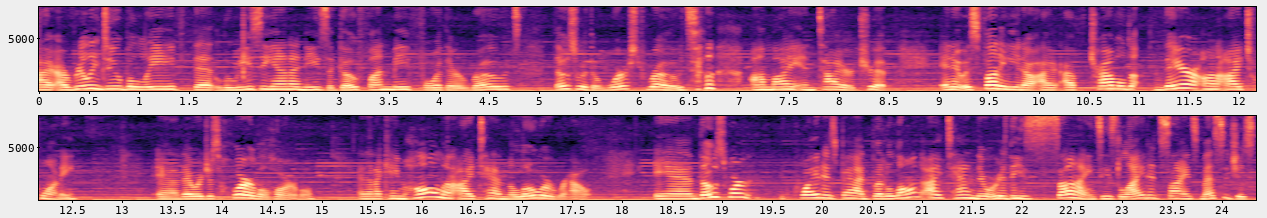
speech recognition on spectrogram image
I, I really do believe that Louisiana needs a GoFundMe for their roads. Those were the worst roads on my entire trip. And it was funny, you know, I, I've traveled there on I-20 and they were just horrible, horrible. And then I came home on I-10, the lower route, and those weren't quite as bad, but along I-10 there were these signs, these lighted signs, messages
